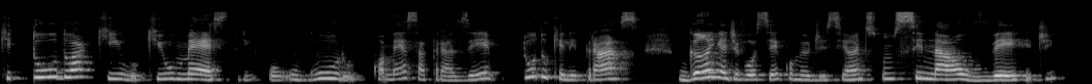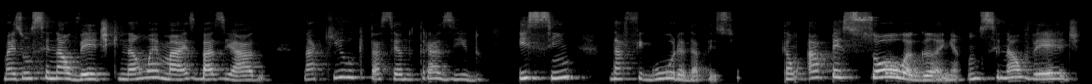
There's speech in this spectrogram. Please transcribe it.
que tudo aquilo que o mestre ou o guru começa a trazer tudo que ele traz ganha de você, como eu disse antes, um sinal verde, mas um sinal verde que não é mais baseado naquilo que está sendo trazido, e sim na figura da pessoa. Então, a pessoa ganha um sinal verde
